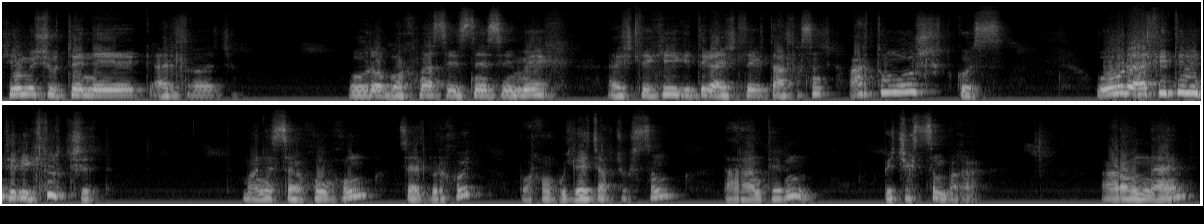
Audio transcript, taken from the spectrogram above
хим шүтэнийг арилгаж өөрөө бурхнаас эзнээс имэх ажлыг хий гэдэг ажлыг даалгасан ч ард түмэн өөрчлөхдөггүйсэн. Өөр аль хэдийн тэр ихлүүлчихэд манайсаа хөвхөн залбирх үед бурхан хүлээж авч өгсөн дараа нь тэр нь бичигдсэн байгаа. 18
